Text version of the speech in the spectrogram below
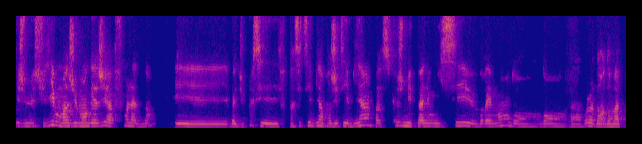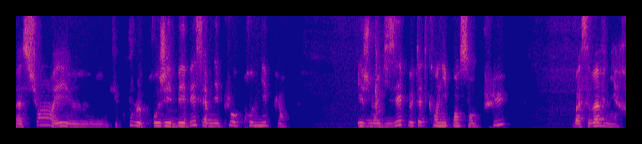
Et je me suis dit, bon, moi, je vais m'engager à fond là-dedans. Et bah, du coup, c'était bien. J'étais bien parce que je m'épanouissais vraiment dans, dans, bah, voilà, dans, ma passion. Et euh, du coup, le projet bébé, ça venait plus au premier plan. Et je me disais, peut-être qu'en n'y pensant plus, bah, ça va venir.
